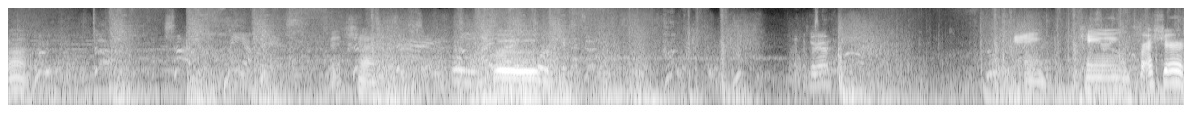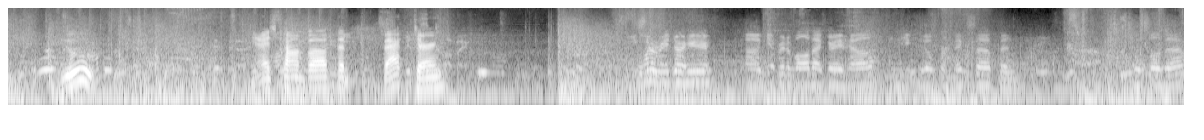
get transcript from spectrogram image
Oh. Good shot. Oh, nice. Ooh. Grab. And Kane pressured. Ooh. Nice combo off the back turn. You want a radar here? Uh, get rid of all that gray hell, and you can go for a mix-up and whistle it up.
